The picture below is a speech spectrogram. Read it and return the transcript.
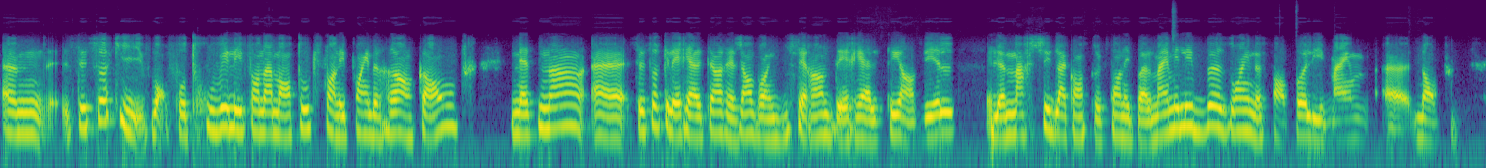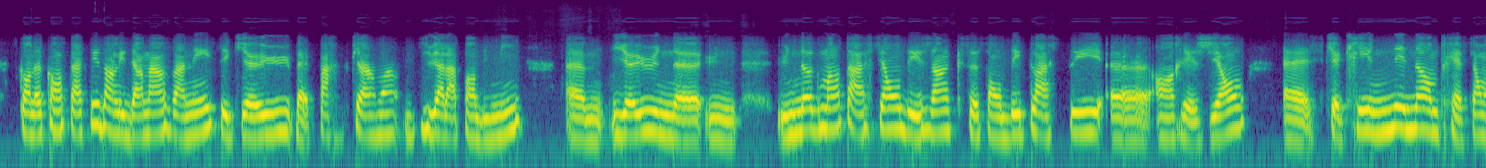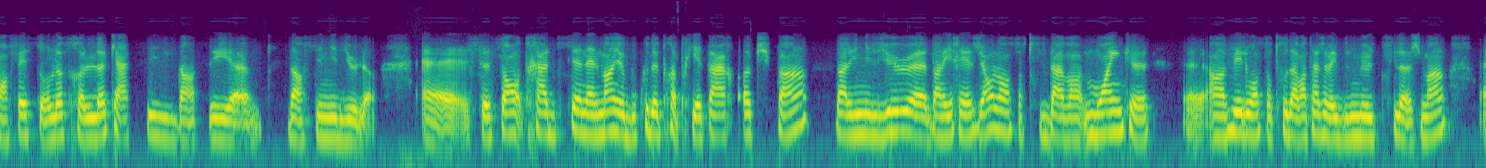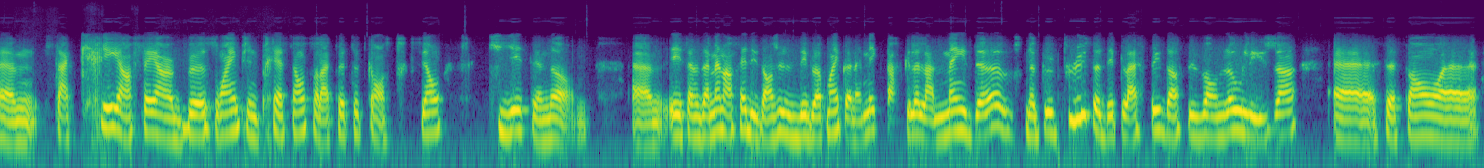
Euh, c'est sûr qu'il faut trouver les fondamentaux qui sont les points de rencontre. Maintenant, euh, c'est sûr que les réalités en région vont être différentes des réalités en ville. Le marché de la construction n'est pas le même et les besoins ne sont pas les mêmes euh, non plus. Ce qu'on a constaté dans les dernières années, c'est qu'il y a eu, ben, particulièrement dû à la pandémie, euh, il y a eu une, une, une, augmentation des gens qui se sont déplacés euh, en région. Euh, ce qui a créé une énorme pression en fait sur l'offre locative dans ces euh, dans ces milieux-là. Euh, ce sont traditionnellement, il y a beaucoup de propriétaires occupants dans les milieux, dans les régions. Là, on se retrouve moins que en ville où on se retrouve davantage avec du multilogement. ça crée en fait un besoin puis une pression sur la petite construction qui est énorme. Euh, et ça nous amène en fait des enjeux de développement économique parce que là, la main d'œuvre ne peut plus se déplacer dans ces zones-là où les gens euh, se sont euh,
